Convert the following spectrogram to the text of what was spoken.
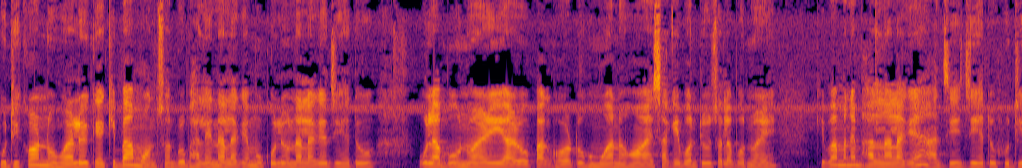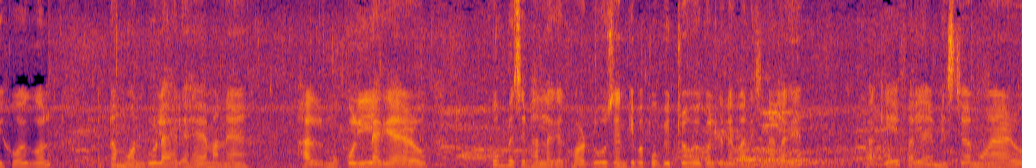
সুধিকৰণ নোহোৱালৈকে কিবা মঞ্চনবোৰ ভালেই নালাগে মুকলিও নালাগে যিহেতু ওলাবও নোৱাৰি আৰু পাকঘৰটো সোমোৱা নহয় চাকি বন্তিও জ্বলাব নোৱাৰি। কিবা মানে ভাল নালাগে আজি যিহেতু সুধি হৈ গ'ল একদম মনবোৰ লাহে লাহে মানে ভাল মুকলি লাগে আৰু খুব বেছি ভাল লাগে। ঘৰটো যেন কিবা পবিত্ৰ হৈ গ'ল তেনেকুৱা নিচিনা লাগে। বাকী এইফালে মিষ্টাৰ মই আৰু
